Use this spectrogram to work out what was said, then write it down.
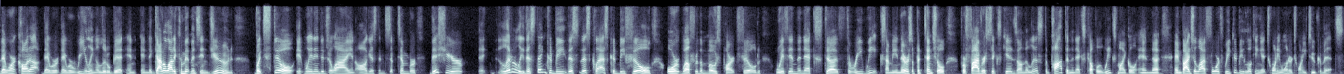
they weren't caught up. They were they were reeling a little bit, and and they got a lot of commitments in June, but still it went into July and August and September. This year, literally, this thing could be this this class could be filled, or well, for the most part, filled within the next uh, three weeks. I mean, there's a potential for five or six kids on the list to pop in the next couple of weeks, Michael. And uh, and by July 4th, we could be looking at 21 or 22 commits.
